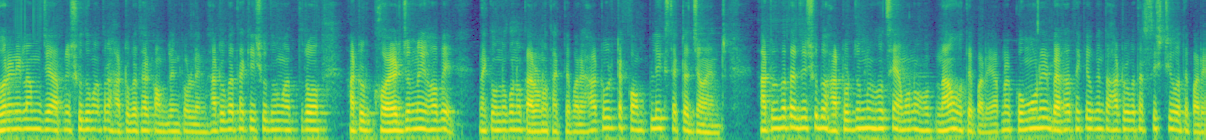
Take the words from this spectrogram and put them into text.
ধরে নিলাম যে আপনি শুধুমাত্র হাঁটু ব্যথার কমপ্লেন করলেন। হাঁটু ব্যথা কি শুধুমাত্র হাঁটুর ক্ষয়ের জন্যই হবে, নাকি অন্য কোনো কারণও থাকতে পারে? হাঁটুর একটা কমপ্লেক্স একটা জয়েন্ট হাঁটুর ব্যথা যে শুধু হাঁটুর জন্য হচ্ছে এমনও নাও হতে পারে। আপনার কোমরের ব্যথা থেকেও কিন্তু হাঁটুর ব্যথার সৃষ্টি হতে পারে।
